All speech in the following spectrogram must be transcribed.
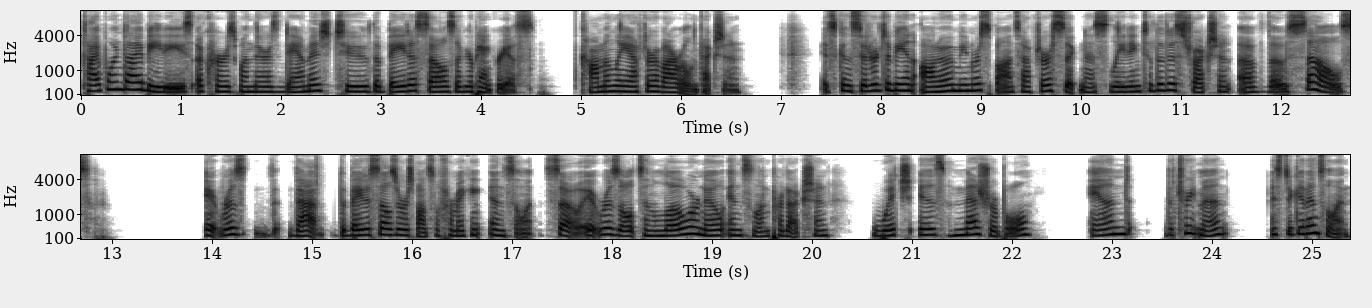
Type 1 diabetes occurs when there is damage to the beta cells of your pancreas, commonly after a viral infection. It's considered to be an autoimmune response after a sickness leading to the destruction of those cells. It res- that the beta cells are responsible for making insulin. So it results in low or no insulin production, which is measurable, and the treatment is to give insulin.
